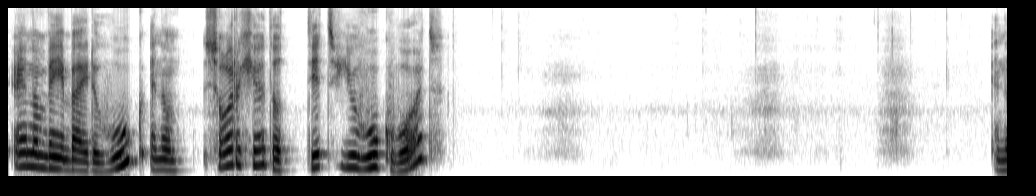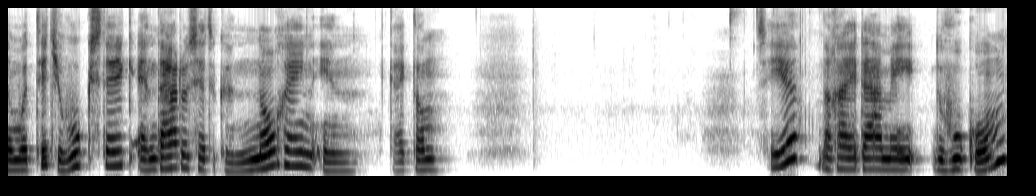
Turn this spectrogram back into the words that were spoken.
en dan ben je bij de hoek en dan zorg je dat dit je hoek wordt. En dan wordt dit je hoeksteek en daardoor zet ik er nog een in. Kijk dan. Zie je? Dan ga je daarmee de hoek om.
